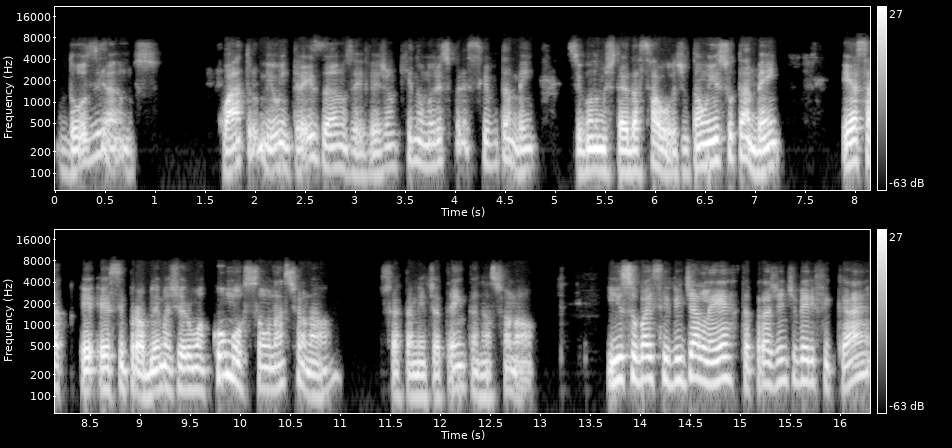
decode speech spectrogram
12 anos. 4 mil em três anos, aí vejam que número expressivo também, segundo o Ministério da Saúde. Então, isso também, essa, esse problema gerou uma comoção nacional, certamente até internacional, e isso vai servir de alerta para a gente verificar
